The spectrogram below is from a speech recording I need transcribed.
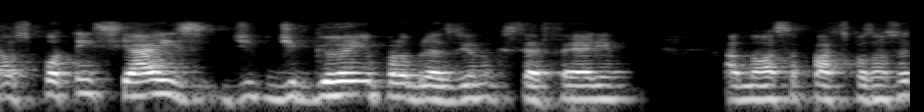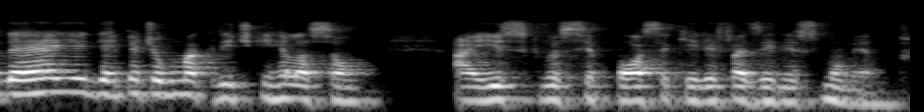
aos potenciais de, de, ganho para o Brasil no que se refere à nossa participação nessa ideia e, de repente, alguma crítica em relação a isso que você possa querer fazer nesse momento.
